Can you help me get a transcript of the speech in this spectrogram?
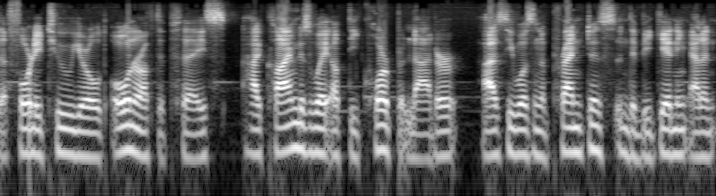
the 42-year-old owner of the place, had climbed his way up the corporate ladder as he was an apprentice in the beginning at an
